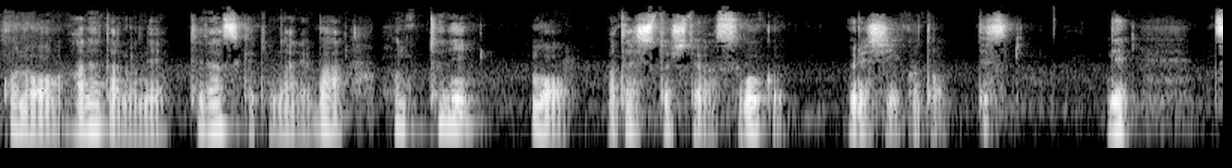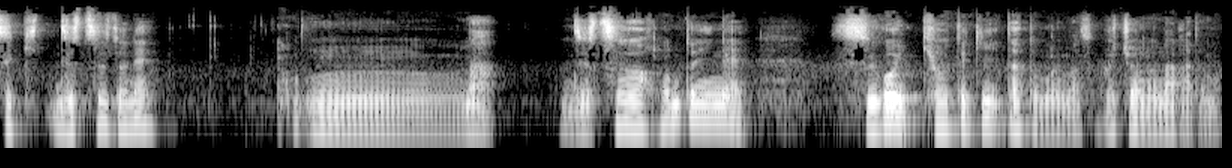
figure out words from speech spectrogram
このあなたのね、手助けとなれば、本当にもう私としてはすごく嬉しいことです。で、頭痛とね、うーん、まあ、頭痛は本当にね、すごい強敵だと思います。不調の中でも。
